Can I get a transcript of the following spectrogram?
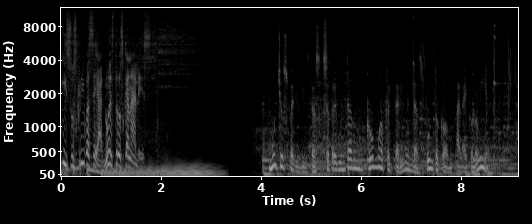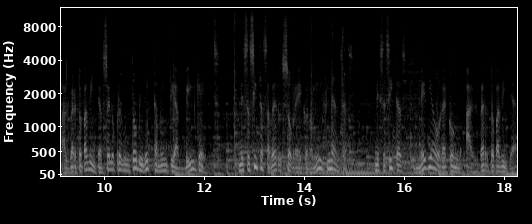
y suscríbase a nuestros canales. Muchos periodistas se preguntaban cómo afectarían las .com a la economía. Alberto Padilla se lo preguntó directamente a Bill Gates. ¿Necesitas saber sobre economía y finanzas? Necesitas media hora con Alberto Padilla.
